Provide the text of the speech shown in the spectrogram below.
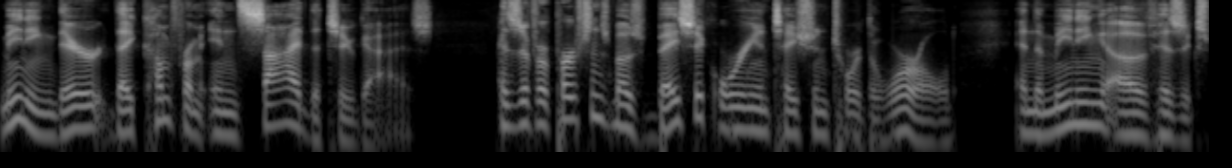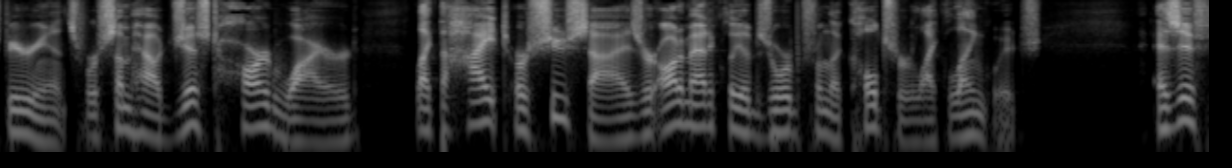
meaning they're, they come from inside the two guys. As if a person's most basic orientation toward the world and the meaning of his experience were somehow just hardwired like the height or shoe size or automatically absorbed from the culture like language, as if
